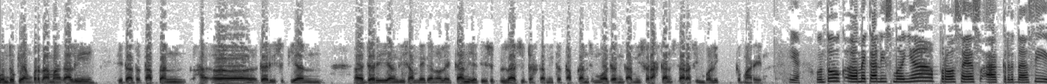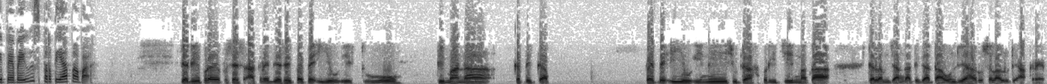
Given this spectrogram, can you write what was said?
untuk yang pertama kali kita tetapkan uh, dari sekian uh, dari yang disampaikan oleh KAN yaitu 11 sudah kami tetapkan semua dan kami serahkan secara simbolik kemarin. Ya, untuk uh, mekanismenya proses akreditasi PPU seperti apa, Pak? Jadi proses akreditasi PPIU itu di mana ketika PPIU ini sudah berizin maka dalam jangka tiga tahun dia harus selalu diakred.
